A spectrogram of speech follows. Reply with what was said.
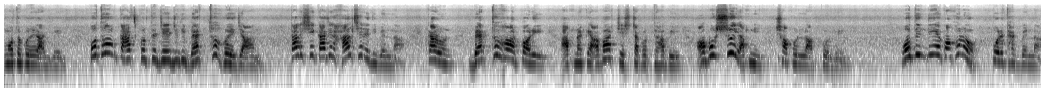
মতো করে রাখবেন। প্রথম কাজ করতে যেয়ে যদি ব্যর্থ হয়ে যান, তাহলে সেই কাজের হাল ছেড়ে দিবেন না। কারণ ব্যর্থ হওয়ার পরে আপনাকে আবার চেষ্টা করতে হবে। অবশ্যই আপনি সফল লাভ করবেন। অতীত নিয়ে কখনো পড়ে থাকবেন না।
